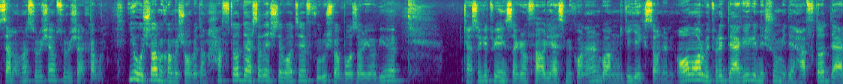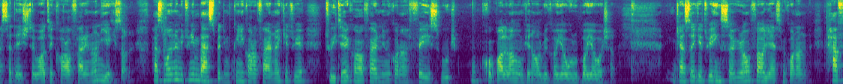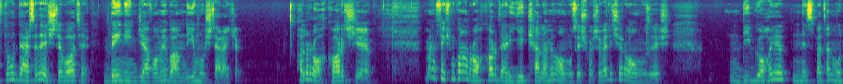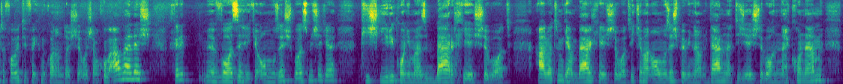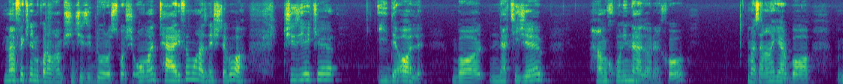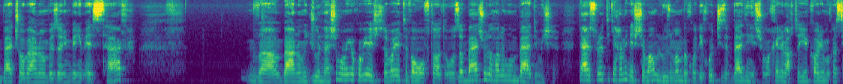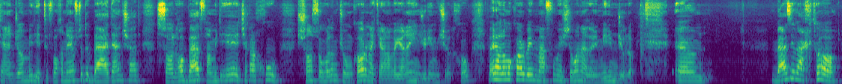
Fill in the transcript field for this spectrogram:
سلام من سروشم سروش ارخوان یه هشدار می‌کنم به شما بدم. 70 درصد اشتباهات فروش و بازاریابی کسایی که توی اینستاگرام فعالیت می‌کنن با هم دیگه یکسانه آمار به طور دقیق نشون میده 70 درصد اشتباهات کارآفرینان یکسانه. پس ما اینو می‌تونیم بس بدیم. که این کارآفرینایی که توی توییتر کارآفرینی می‌کنن فیسبوک خب غالبا ممکنه آمریکایی یا اروپایی باشن. کسایی که توی اینستاگرام فعالیت می‌کنن. 70 درصد اشتباهات بین این جوامع با هم دیگه مشترکه. حالا راهکار چیه؟ من فکر می‌کنم راهکار در یک کلمه آموزش باشه. ولی چرا آموزش؟ دیدگاه های نسبتا متفاوتی فکر می‌کنم داشته باشم. خب اولش خیلی واضحه که آموزش باعث میشه که پیشگیری کنیم از برخی اشتباهات. البته میگم برخی اشتباهاتی که من آموزش ببینم در نتیجه اشتباه نکنم من فکر نمی کنم همچین چیزی درست باشه. او من تعریف ما از اشتباه چیزیه که ایدئال با نتیجه همخونی نداره خب؟ مثلا اگر با بچه ها برنامه بذاریم بریم استخر و برنامه جور نشه ما میگه خب یه اشتباه اتفاق افتاد. اوضاع بد شده حالمون بد میشه. در صورتی که همین اشتباه هم لزوما به خودی خود چیز بدی نیست. شما خیلی وقتا یه کاری می‌خواستی انجام بدی اتفاق نیفتاده بعدا شاید سالها بعد فهمیدی ای چقدر خوب شانس آوردم که اون کارو نکردم وگرنه اینجوری می‌شد خب؟ ولی حالا ما کار به این مفهوم اشتباه نداریم. میریم جلو. بعضی وقتا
